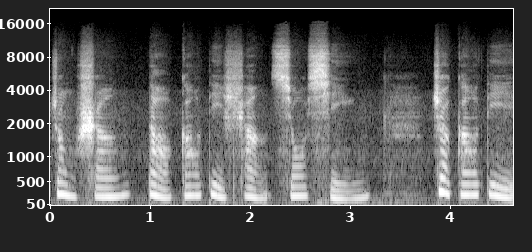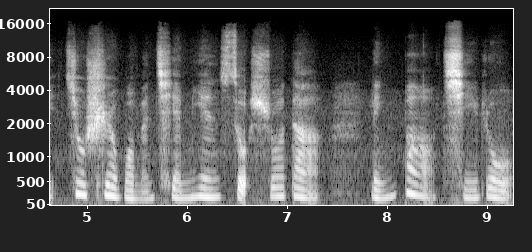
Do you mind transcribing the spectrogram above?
众生到高地上修行，这高地就是我们前面所说的灵宝齐鲁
